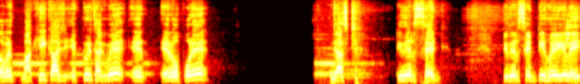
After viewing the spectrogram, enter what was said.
তবে বাকি কাজ একটুই থাকবে, এর এর ওপরে জাস্ট টিনের সেড টিনের সেডটি হয়ে গেলেই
